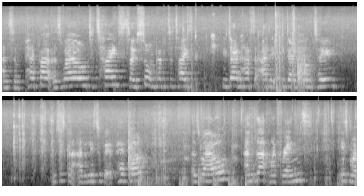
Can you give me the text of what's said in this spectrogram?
and some pepper as well to taste. So salt and pepper to taste. You don't have to add it if you don't want to. I'm just going to add a little bit of pepper as well. And that, my friends, is my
